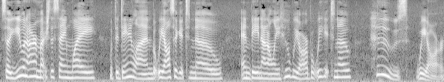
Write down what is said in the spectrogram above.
So, you and I are much the same way with the dandelion, but we also get to know and be not only who we are, but we get to know whose we are.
